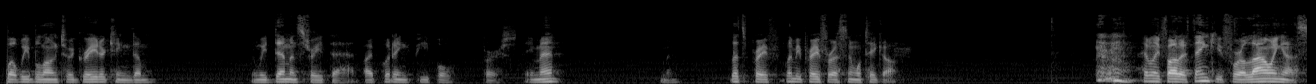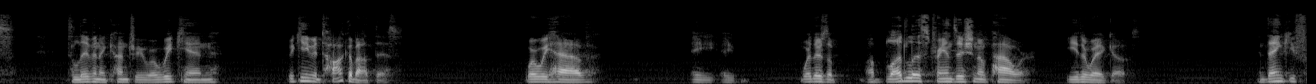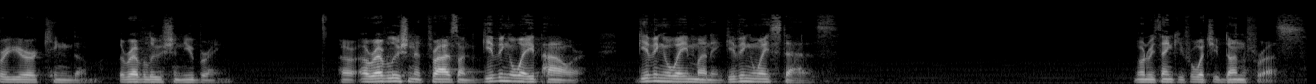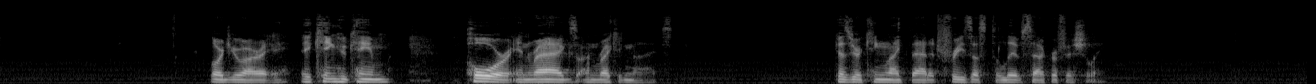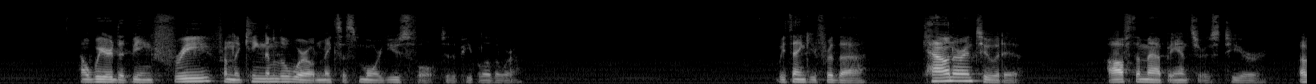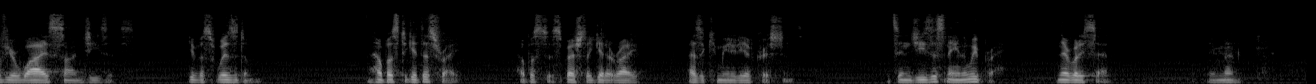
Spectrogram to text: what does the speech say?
But we belong to a greater kingdom, and we demonstrate that by putting people first. Amen? Amen. Let's pray. Let me pray for us, and we'll take off. Heavenly Father, thank you for allowing us to live in a country where we can, we can even talk about this, where we have a, a where there's a, a bloodless transition of power, either way it goes. And thank you for your kingdom, the revolution you bring. A, a revolution that thrives on giving away power, giving away money, giving away status. Lord, we thank you for what you've done for us. Lord, you are a, a king who came poor in rags unrecognized. Because you're a king like that, it frees us to live sacrificially. How weird that being free from the kingdom of the world makes us more useful to the people of the world. We thank you for the counterintuitive, off the map answers to your, of your wise son, Jesus. Give us wisdom. Help us to get this right. Help us to especially get it right as a community of Christians. It's in Jesus' name that we pray. And everybody said, Amen.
